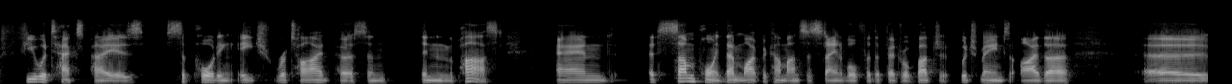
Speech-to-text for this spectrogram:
fewer taxpayers supporting each retired person than in the past. And at some point, that might become unsustainable for the federal budget, which means either uh,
